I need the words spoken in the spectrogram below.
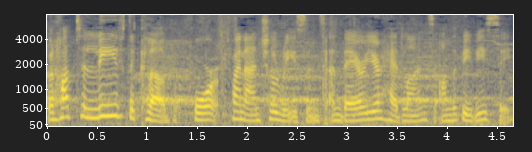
but had to leave the club for financial reasons. And they are your headlines on the BBC.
